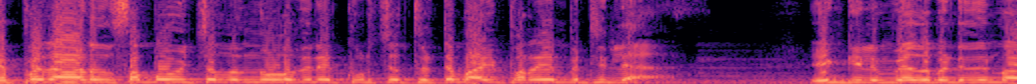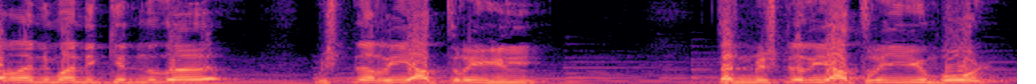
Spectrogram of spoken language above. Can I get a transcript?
എപ്പോഴാണ് സംഭവിച്ചതെന്നുള്ളതിനെക്കുറിച്ച് സംഭവിച്ചതെന്നുള്ളതിനെ കുറിച്ച് തിട്ടമായി പറയാൻ പറ്റില്ല. എങ്കിലും വേദപണ്ഡിതന്മാർ അനുമാനിക്കുന്നത് മിഷണറി യാത്രയിൽ തൻ മിഷണറി യാത്ര ചെയ്യുമ്പോൾ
